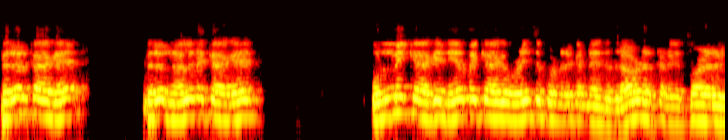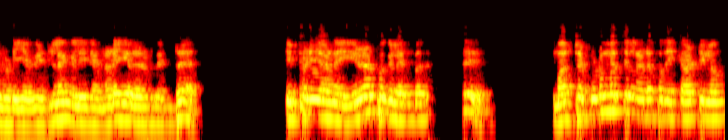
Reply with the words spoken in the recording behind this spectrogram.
பிறர்க்காக பிறர் நலனுக்காக உண்மைக்காக நேர்மைக்காக உழைத்துக் கொண்டிருக்கின்ற இந்த திராவிடர் கழக தோழர்களுடைய இல்லங்களில் நடைபெறுகின்ற இப்படியான இழப்புகள் என்பது மற்ற குடும்பத்தில் நடப்பதை காட்டிலும்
